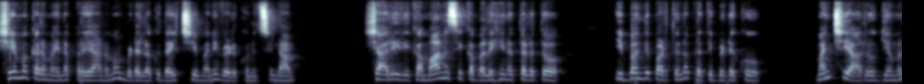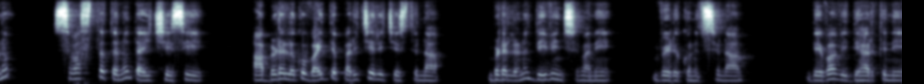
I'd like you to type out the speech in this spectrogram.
క్షేమకరమైన ప్రయాణము బిడలకు దయచేయమని వేడుకొనుచున్నాం. శారీరక మానసిక బలహీనతలతో ఇబ్బంది పడుతున్న ప్రతి బిడ్డకు మంచి ఆరోగ్యమును స్వస్థతను దయచేసి ఆ బిడలకు వైద్య పరిచర్య చేస్తున్న బిడలను దీవించమని వేడుకొనిచున్నాం. దేవా విద్యార్థిని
